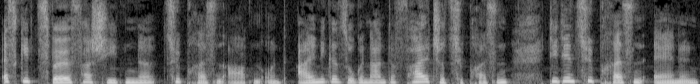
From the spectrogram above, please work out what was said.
Es gibt zwölf verschiedene Zypressenarten und einige sogenannte falsche Zypressen, die den Zypressen ähneln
